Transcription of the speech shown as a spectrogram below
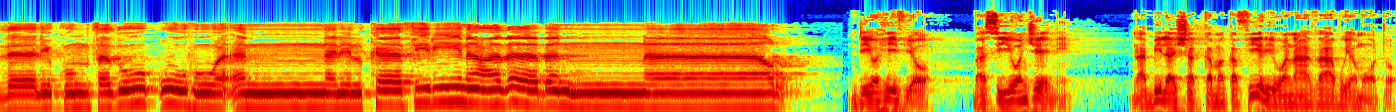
ذلكم فذوقوه وأن للكافرين عذاب النار Ndiyo hivyo, basi ionjeni. Na bila shaka makafiri wana adhabu ya moto.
